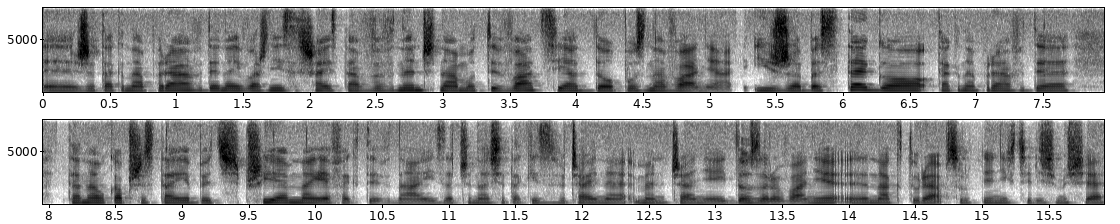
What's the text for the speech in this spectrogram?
Y, że tak naprawdę najważniejsza jest ta wewnętrzna motywacja do poznawania i że bez tego tak naprawdę ta nauka przestaje być przyjemna i efektywna i zaczyna się takie zwyczajne męczenie i dozorowanie, y, na które absolutnie nie chcieliśmy się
